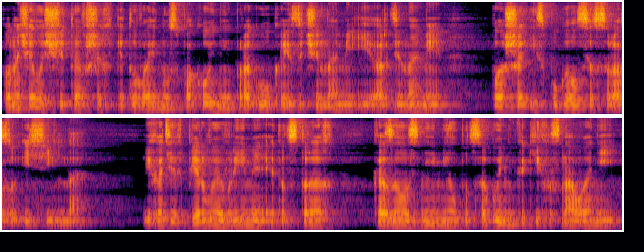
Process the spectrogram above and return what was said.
поначалу считавших эту войну спокойной прогулкой за чинами и орденами, Паша испугался сразу и сильно. И хотя в первое время этот страх, казалось, не имел под собой никаких оснований,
